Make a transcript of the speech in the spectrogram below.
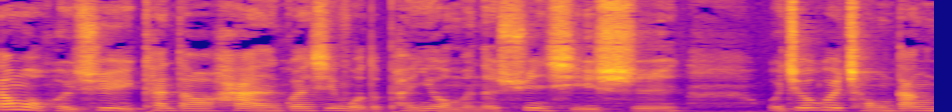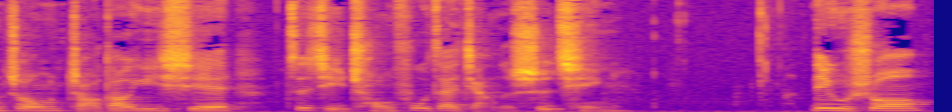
当我回去看到和关心我的朋友们的讯息时，我就会从当中找到一些自己重复在讲的事情。例如说，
